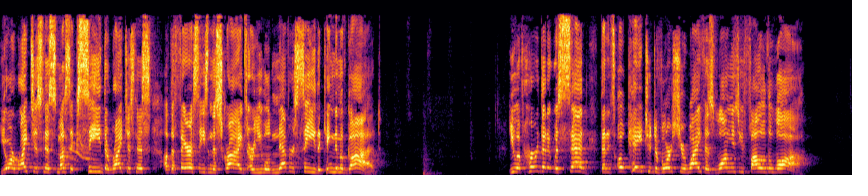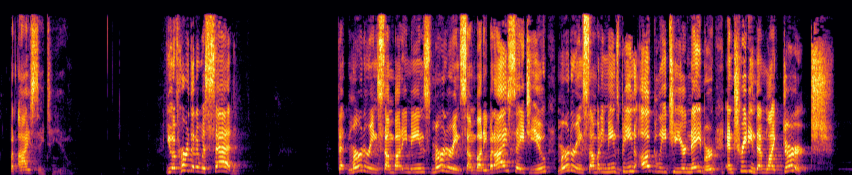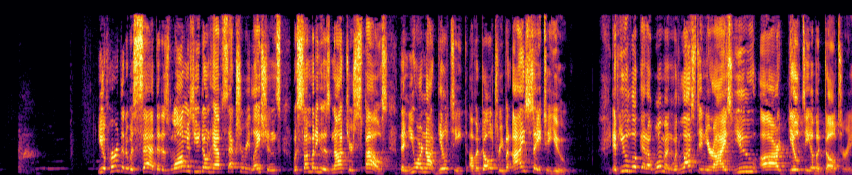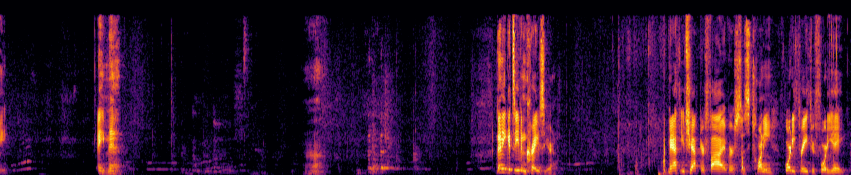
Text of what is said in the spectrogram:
Your righteousness must exceed the righteousness of the Pharisees and the scribes, or you will never see the kingdom of God. You have heard that it was said that it's okay to divorce your wife as long as you follow the law. But I say to you, you have heard that it was said that murdering somebody means murdering somebody. But I say to you, murdering somebody means being ugly to your neighbor and treating them like dirt. You have heard that it was said that as long as you don't have sexual relations with somebody who is not your spouse, then you are not guilty of adultery. But I say to you, if you look at a woman with lust in your eyes, you are guilty of adultery. Amen. Ah. Then he gets even crazier. Matthew chapter 5, verses 20, 43 through 48.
